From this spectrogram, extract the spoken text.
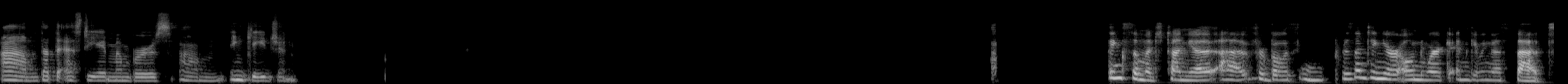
um, that the SDA members um, engage in. Thanks so much, Tanya, uh, for both presenting your own work and giving us that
